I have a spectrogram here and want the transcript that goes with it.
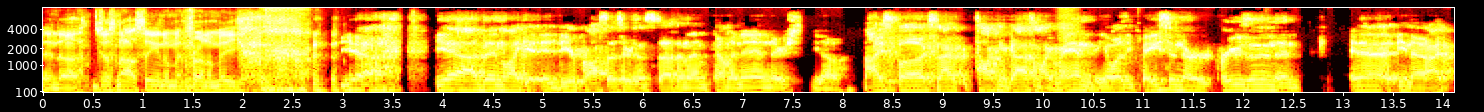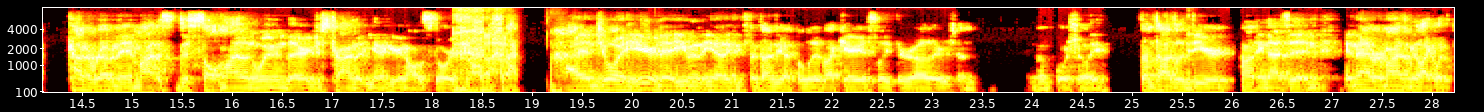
and uh, just not seeing them in front of me. yeah, yeah, I've been like at, at, deer processors and stuff, and then coming in, there's you know nice bucks, and I'm talking to guys. I'm like, man, you know, was he chasing or cruising? And and uh, you know, I kind of rubbing it in my just salt my own wound there, just trying to you know hearing all the stories. And all that. I enjoy hearing it, even you know sometimes you have to live vicariously through others, and unfortunately sometimes with deer hunting, that's it. And, and that reminds me, like with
